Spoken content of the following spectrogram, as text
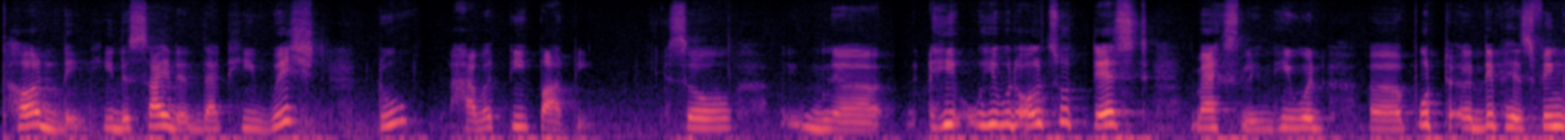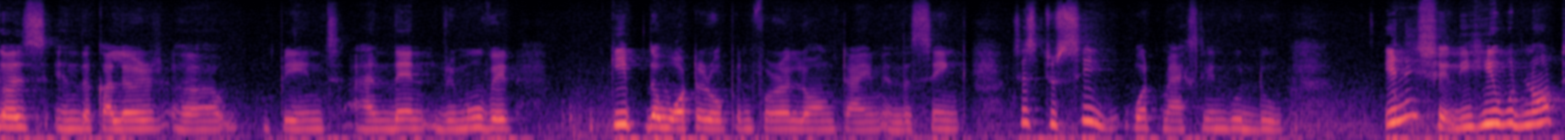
third day he decided that he wished to have a tea party. So, uh, he, he would also test Maxline, he would uh, put uh, dip his fingers in the color uh, paint and then remove it keep the water open for a long time in the sink just to see what Maxline would do. Initially, he would not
